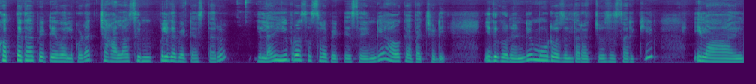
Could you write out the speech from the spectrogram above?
కొత్తగా పెట్టేవాళ్ళు కూడా చాలా సింపుల్గా పెట్టేస్తారు. ఇలా ఈ ప్రాసెస్లో పెట్టేసేయండి ఆవకాయ పచ్చడి. ఇదిగోనండి మూడు రోజుల తర్వాత చూసేసరికి ఇలా ఆయిల్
